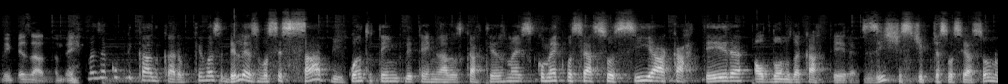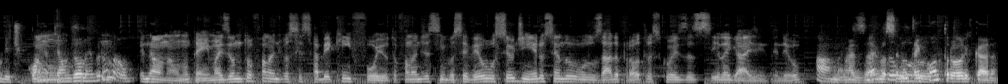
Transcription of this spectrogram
bem pesado também. Mas é complicado, cara, porque você, beleza, você sabe quanto tem em determinadas carteiras, mas como é que você associa a carteira ao dono da carteira? Existe esse tipo de associação no Bitcoin? Não. Até onde eu lembro, não. Não, não, não tem. Mas eu não tô falando de você saber quem foi. Eu tô falando de assim, você vê o seu dinheiro sendo usado pra outras coisas ilegais, entendeu? Ah, Mas aí você não tem controle, cara.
